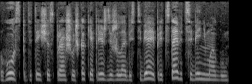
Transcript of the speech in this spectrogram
Господи, ты еще спрашиваешь, как я прежде жила без тебя, и представить себе не могу.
